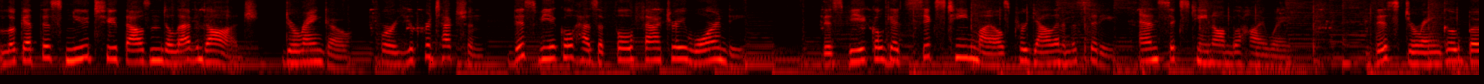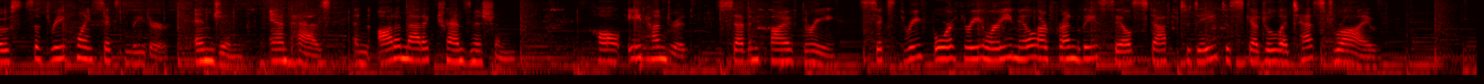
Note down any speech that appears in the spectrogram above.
Look at this new 2011 Dodge Durango. For your protection, this vehicle has a full factory warranty. This vehicle gets 16 miles per gallon in the city, and 16 on the highway. This Durango boasts a 3.6-liter engine, and has an automatic transmission. Call 800-753-6343 or email our friendly sales staff today to schedule a test drive.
